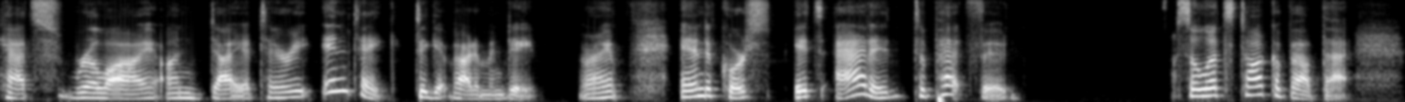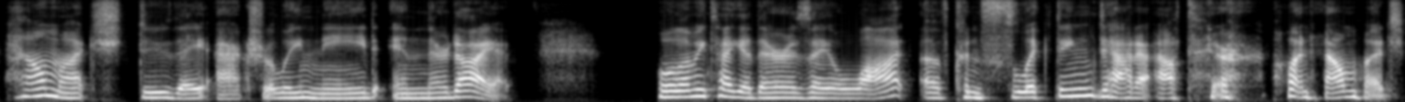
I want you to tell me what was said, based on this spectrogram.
Cats rely on dietary intake to get vitamin D, right? And of course, it's added to pet food. So let's talk about that. How much do they actually need in their diet? Well, let me tell you, there is a lot of conflicting data out there on how much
